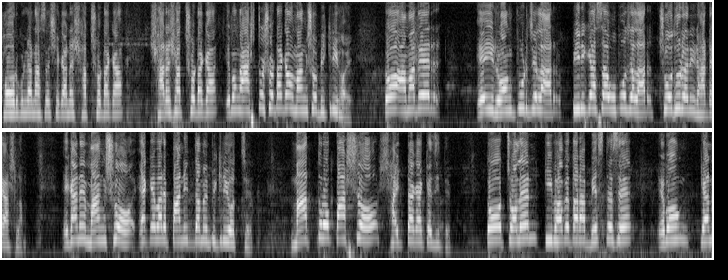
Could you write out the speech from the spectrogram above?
শহরগুলান আছে, সেখানে সাতশো টাকা, সাড়ে সাতশো টাকা এবং আটশোশো টাকাও মাংস বিক্রি হয়। তো আমাদের এই রংপুর জেলার, পীরগাছা উপজেলার চৌধুরানীর হাটে আসলাম। এখানে মাংস একেবারে পানির দামে বিক্রি হচ্ছে। মাত্র পাঁচশো ষাট টাকা কেজিতে। তো চলেন কীভাবে তারা বেচতেছে এবং কেন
